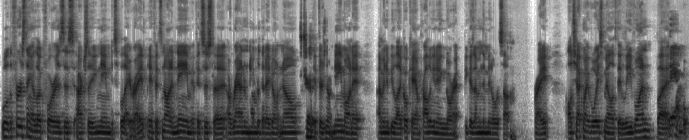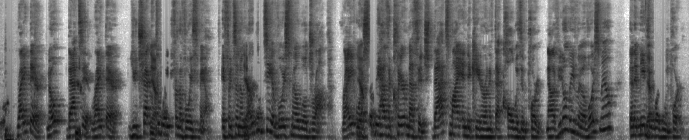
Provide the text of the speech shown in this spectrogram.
Well, the first thing I look for is this actually name display, right? If it's not a name, if it's just a, a random number that I don't know, Sure. if there's no name on it, I'm going to be like, okay, I'm probably going to ignore it because I'm in the middle of something, right? I'll check my voicemail if they leave one, but Damn, right there. Nope, that's it, right there. You check Yeah. to wait for the voicemail. If it's an Yeah. emergency, a voicemail will drop, right? Or Yeah. if somebody has a clear message, that's my indicator on if that call was important. Now, if you don't leave me a voicemail, then it means Yeah. it wasn't important.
